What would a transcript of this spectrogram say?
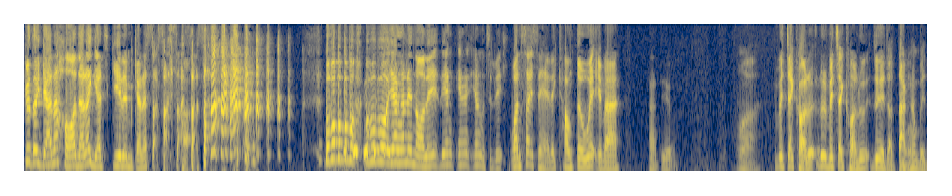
佢对人咧好，但系咧日记你唔见咧杀杀杀杀杀。 不不不不不不不，样个咧喏咧，样样样有一个 one size 是系咧 counter weight 嘛。啊对。哇！你要再看，你你要再看，你你就等啊，咪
